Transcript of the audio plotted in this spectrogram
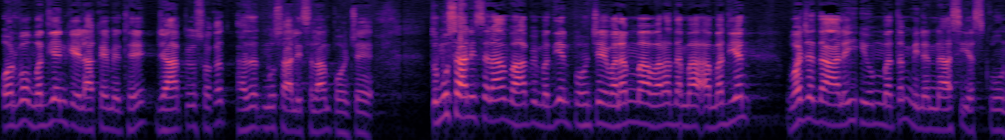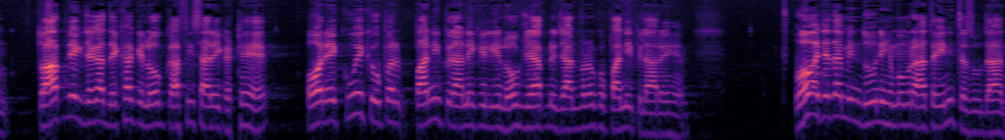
اور وہ مدین کے علاقے میں تھے جہاں پہ اس وقت حضرت موسا علیہ السلام پہنچے ہیں۔ تو موسا علیہ السلام وہاں پہ مدین پہنچے، ولما ورد مدین وجد علیہ امتم من الناس اسکون تو آپ نے ایک جگہ دیکھا کہ لوگ کافی سارے اکٹھے ہیں اور ایک کنویں کے اوپر پانی پلانے کے لیے لوگ جو ہے اپنے جانوروں کو پانی پلا رہے ہیں۔ وہ وجدہ من دونہم تزودان۔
